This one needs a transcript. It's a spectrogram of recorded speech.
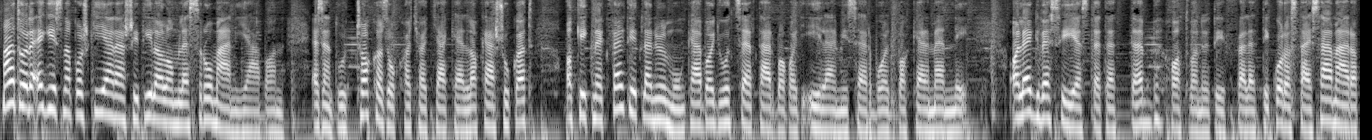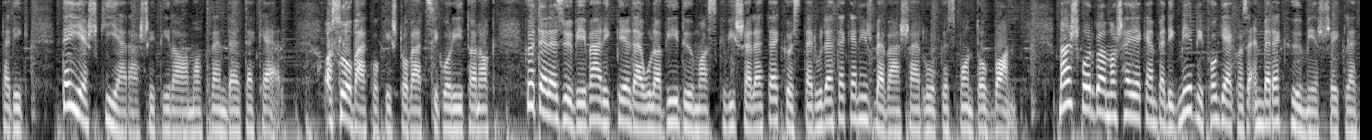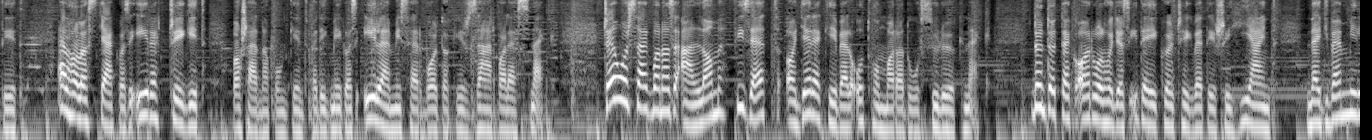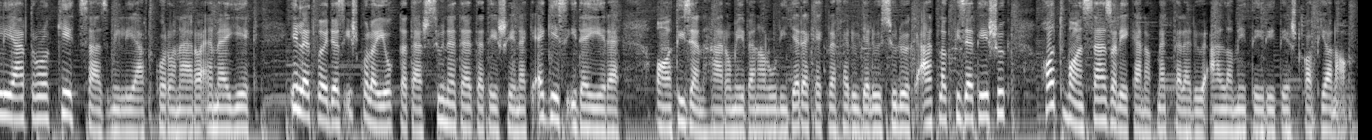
Mától egész napos kijárási tilalom lesz Romániában. Ezentúl csak azok hagyhatják el lakásukat, akiknek feltétlenül munkába, gyógyszertárba vagy élelmiszerboltba kell menni. A legveszélyeztetettebb 65 év feletti korosztály számára pedig teljes kijárási tilalmat rendeltek el. A szlovákok is tovább szigorítanak. Kötelezővé válik például a védőmaszk viselete közterületeken és bevásárlóközpontokban. Más forgalmas helyeken pedig mérni fogják az emberek hőmérsékletét. Elhalasztják az érettségit, vasárnaponként pedig még az élelmiszerboltok is zárva lesznek. Csehországban az állam fizet a gyerekével otthon maradó szülőknek. Döntöttek arról, hogy az idei költségvetési hiányt 40 milliárdról 200 milliárd koronára emeljék, illetve hogy az iskolai oktatás szüneteltetésének egész idejére a 13 éven aluli gyerekekre felügyelő szülők átlagfizetésük 60%-ának megfelelő állami térítést kapjanak.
